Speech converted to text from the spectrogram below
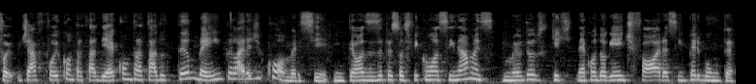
foi, já foi contratado e é contratado também pela área de e-commerce. Então, às vezes as pessoas ficam assim, ah, mas meu Deus, que, né, quando alguém de fora assim pergunta.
